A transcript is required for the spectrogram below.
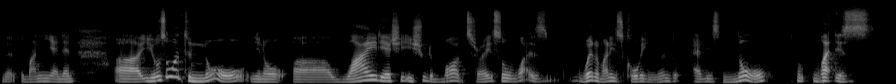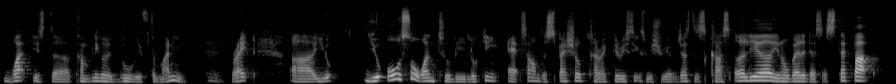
the, the money, and then uh, you also want to know, you know, uh, why they actually issue the bonds, right? So what is where the money is going? You want to at least know what is what is the company going to do with the money, right? Uh, you you also want to be looking at some of the special characteristics which we have just discussed earlier. You know, whether there's a step up.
